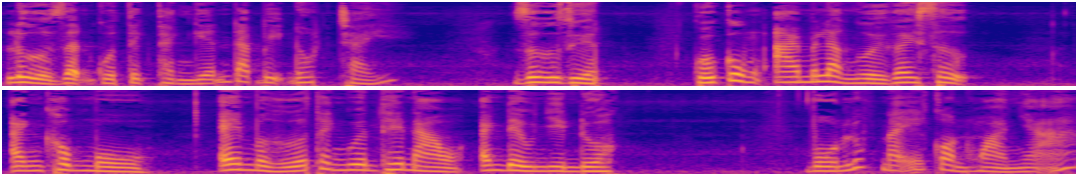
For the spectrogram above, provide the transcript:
Lửa giận của tịch thành nghiễn đã bị đốt cháy. Dư Duyệt, cuối cùng ai mới là người gây sự? Anh không mù, em và hứa Thanh Nguyên thế nào anh đều nhìn được. Vốn lúc nãy còn hòa nhã,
